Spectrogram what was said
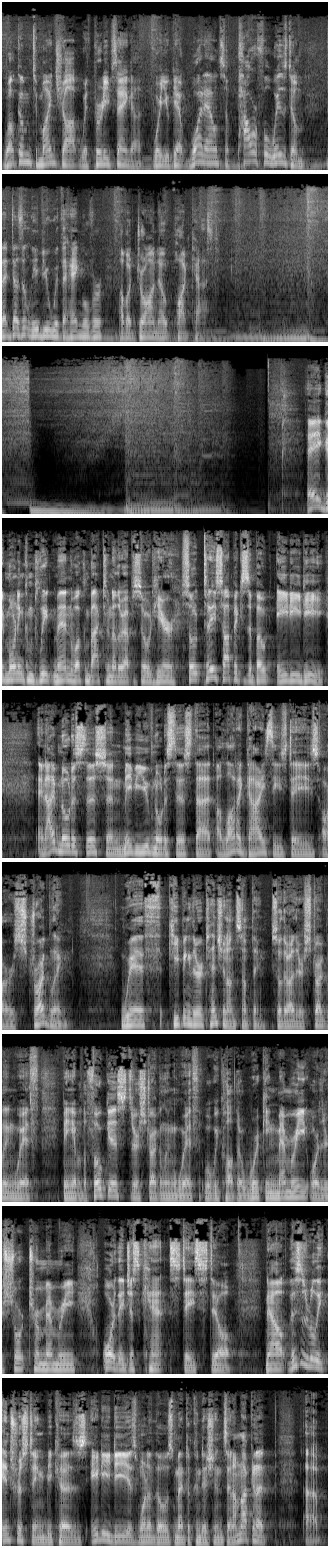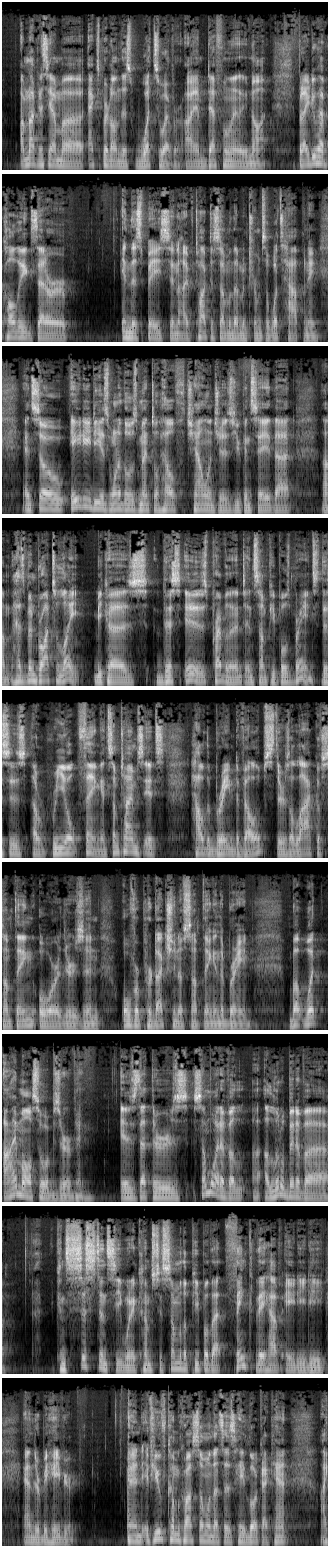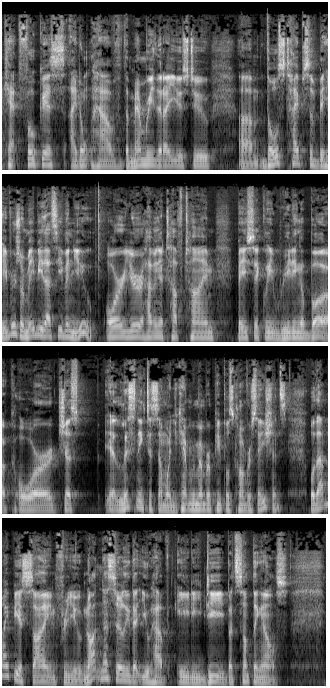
Welcome to Mind Shot with Pardeep Sangha, where you get one ounce of powerful wisdom that doesn't leave you with the hangover of a drawn out podcast. Hey, good morning, complete men. Welcome back to another episode here. So, today's topic is about ADD. And I've noticed this, and maybe you've noticed this, that a lot of guys these days are struggling with keeping their attention on something. So they're either struggling with being able to focus, they're struggling with what we call their working memory or their short term memory, or they just can't stay still. Now, this is really interesting because ADD is one of those mental conditions, and I'm not going to. Uh, I'm not going to say I'm an expert on this whatsoever. I am definitely not. But I do have colleagues that are in this space and I've talked to some of them in terms of what's happening. And so ADD is one of those mental health challenges you can say that um, has been brought to light because this is prevalent in some people's brains. This is a real thing. And sometimes it's how the brain develops. There's a lack of something or there's an overproduction of something in the brain. But what I'm also observing is that there's somewhat of a, a little bit of a consistency when it comes to some of the people that think they have ADD and their behavior. And if you've come across someone that says, "Hey, look, I can't, I can't focus. I don't have the memory that I used to," um, those types of behaviors, or maybe that's even you, or you're having a tough time basically reading a book or just listening to someone, you can't remember people's conversations. Well, that might be a sign for you, not necessarily that you have ADD, but something else.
